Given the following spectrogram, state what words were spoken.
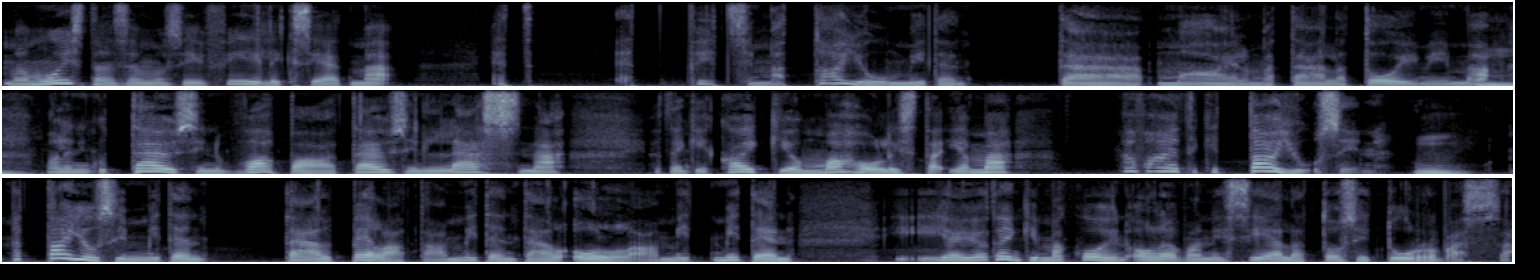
mä muistan semmoisia fiiliksiä, että mä, et, et vitsi, mä tajun, miten tämä maailma täällä toimii. Mä, Mm. mä olin niinku täysin vapaa, täysin läsnä, jotenkin kaikki on mahdollista ja mä, mä vaan jotenkin tajusin Mm. mä tajusin, miten täällä pelataan, miten täällä ollaan, mit, miten, ja jotenkin mä koin olevani siellä tosi turvassa.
